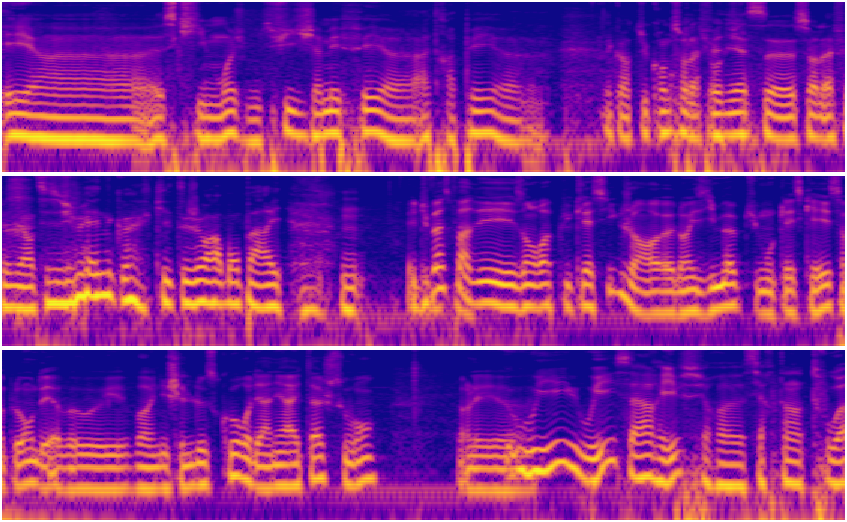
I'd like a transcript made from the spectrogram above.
Et euh, ce qui, moi, je me suis jamais fait euh, attraper. euh, D'accord, tu comptes sur la euh, sur la fainéantise humaine, quoi, qui est toujours à bon pari. Et tu passes par des endroits plus classiques, genre dans les immeubles, tu montes l'escalier, simplement il doit y avoir une échelle de secours au dernier étage souvent? Dans les, euh, Oui, oui, ça arrive sur euh, certains toits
